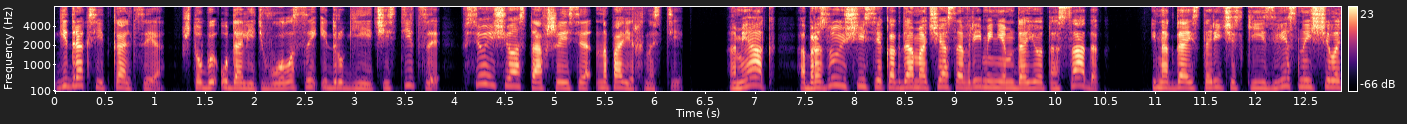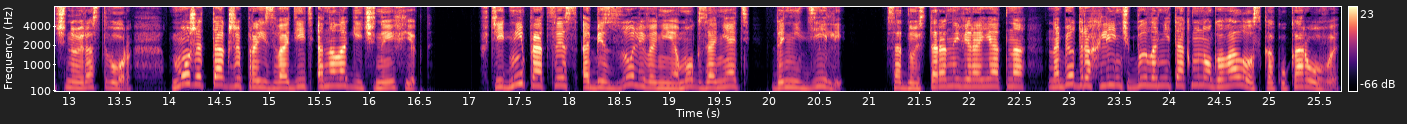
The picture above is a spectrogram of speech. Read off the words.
гидроксид кальция, чтобы удалить волосы и другие частицы, все еще оставшиеся на поверхности. Аммиак, образующийся, когда моча со временем дает осадок, иногда исторически известный щелочной раствор, может также производить аналогичный эффект. В те дни процесс обеззоливания мог занять до недели, с одной стороны, вероятно, на бедрах Линч было не так много волос, как у коровы,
